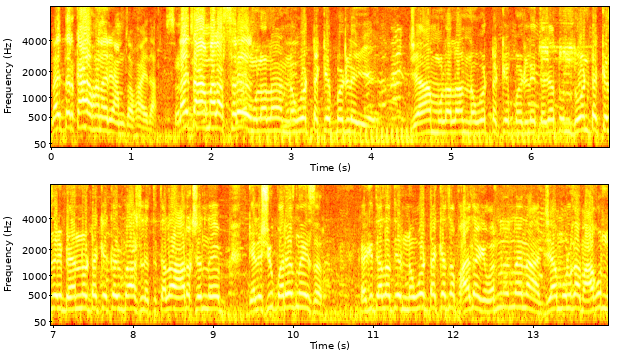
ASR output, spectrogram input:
नाहीतर काय होणार आहे आमचा फायदा? नाहीतर आम्हाला ज्या सरळ मुलाला नव्वद टक्के पडले ज्या मुलाला नव्वद टक्के पडले त्याच्यातून दोन टक्के जरी ब्याण्णव टक्के कमी असले तर त्याला आरक्षण नाही गेल्याशिवाय पर्यायच नाही सर. कारण की त्याला ते नव्वद टक्क्याचा फायदा घेणार नाही ना. ज्या मुलगा मागून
